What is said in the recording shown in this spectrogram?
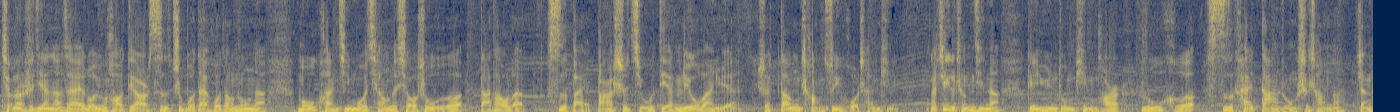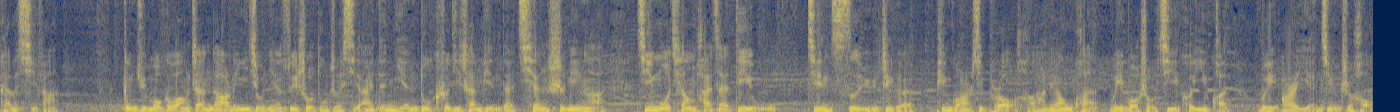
前段时间呢，在罗永浩第二次直播带货当中呢，某款筋膜枪的销售额达到了四百八十九点六万元，是当场最火产品。那这个成绩呢，给运动品牌如何撕开大众市场呢，展开了启发。根据某个网站的二零一九年最受读者喜爱的年度科技产品的前十名哈，筋膜枪排在第五，仅次于这个苹果耳机 Pro 哈两款 vivo 手机和一款 VR 眼镜之后。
